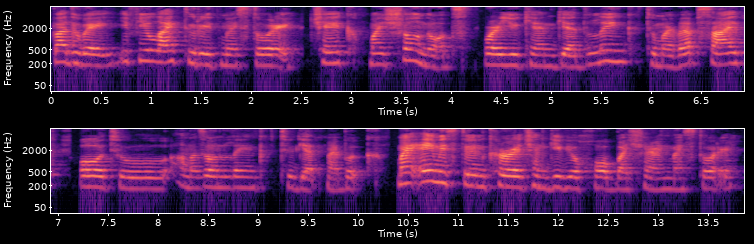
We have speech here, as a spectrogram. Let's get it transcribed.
By the way, if you like to read my story, check my show notes where you can get link to my website or to Amazon link to get my book. My aim is to encourage and give you hope by sharing my story.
